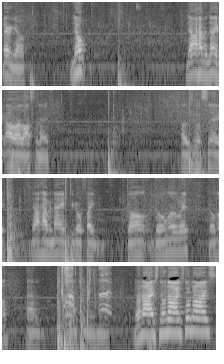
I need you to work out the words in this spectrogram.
There we go. Nope. Now I have a knife. Oh, I lost the knife. I was gonna say, now I have a knife to go fight Go Gohma with. Gohma? I haven't. Actually know his name. No knives! No knives! No knives!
